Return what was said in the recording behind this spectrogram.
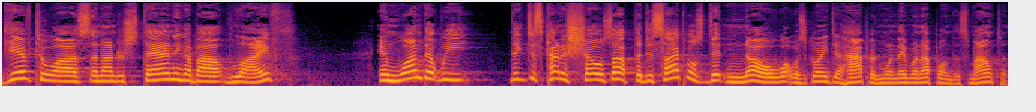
give to us an understanding about life in one that we it just kind of shows up. The disciples didn't know what was going to happen when they went up on this mountain.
